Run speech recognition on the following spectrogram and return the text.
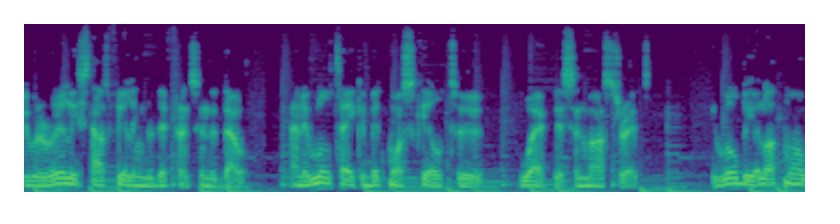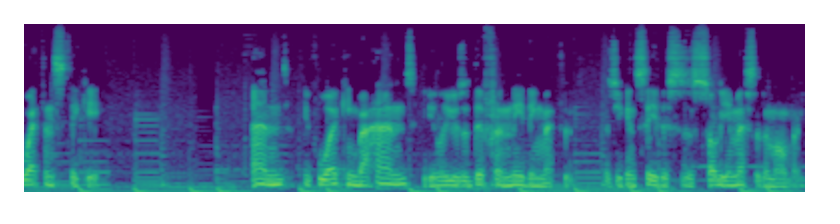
you will really start feeling the difference in the dough, and it will take a bit more skill to work this and master it. It will be a lot more wet and sticky. And if working by hand, you'll use a different kneading method. As you can see, this is a soggy mess at the moment.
